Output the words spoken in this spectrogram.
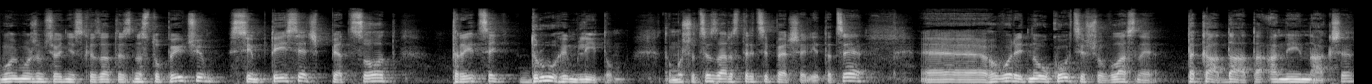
ми можемо сьогодні сказати з наступивчим 7532 літом, тому що це зараз 31 літо. Це е, говорять науковці, що власне така дата, а не інакше.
